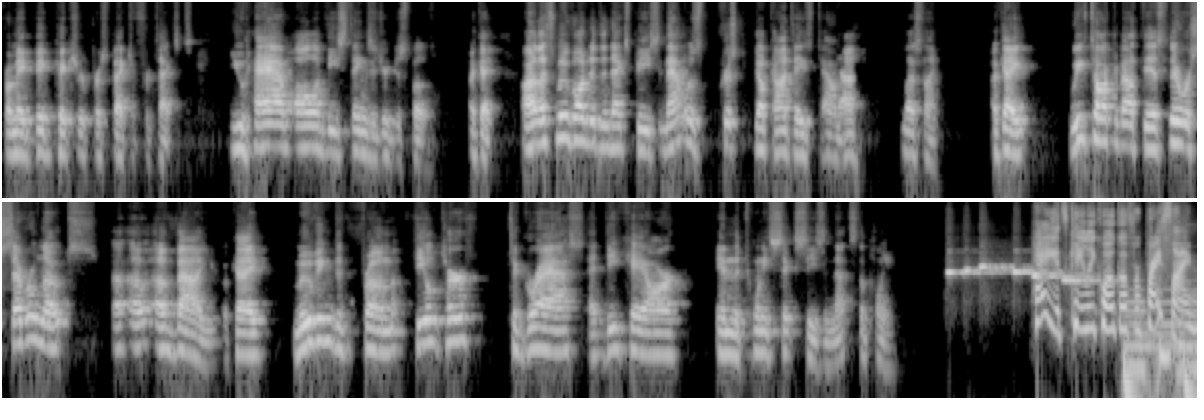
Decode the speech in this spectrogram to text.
from a big picture perspective for Texas. You have all of these things at your disposal. Okay, all right, let's move on to the next piece. And that was Chris Del Conte's town yeah. last night. Okay. We've talked about this. There were several notes uh, of, of value. Okay. Moving to, from field turf to grass at DKR in the 26th season. That's the plan. Hey, it's Kaley Cuoco for Priceline.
